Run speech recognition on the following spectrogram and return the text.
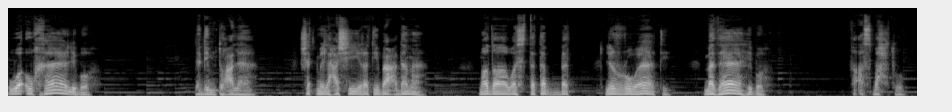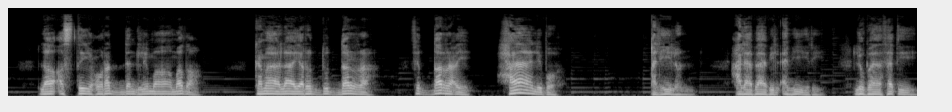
وأخالبه. ندمت على شتم العشيرة بعدما مضى واستتبت للرواة مذاهبه فأصبحت لا أستطيع ردا لما مضى كما لا يرد الدر في الضرع حالبه. قليل على باب الأمير لباثتي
